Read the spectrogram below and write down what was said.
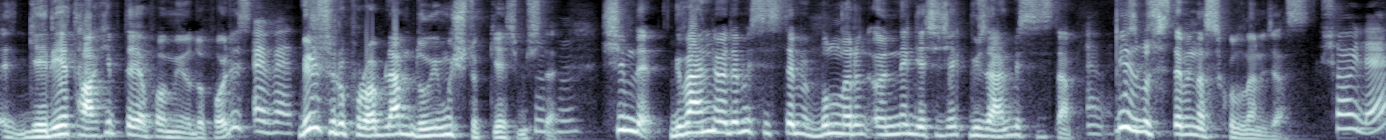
e, geriye takip de yapamıyordu polis. Evet. Bir sürü problem duymuştuk geçmişte. Hı hı. Şimdi güvenli ödeme sistemi bunların önüne geçecek güzel bir sistem. Evet. Biz bu sistemi nasıl kullanacağız? Şöyle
